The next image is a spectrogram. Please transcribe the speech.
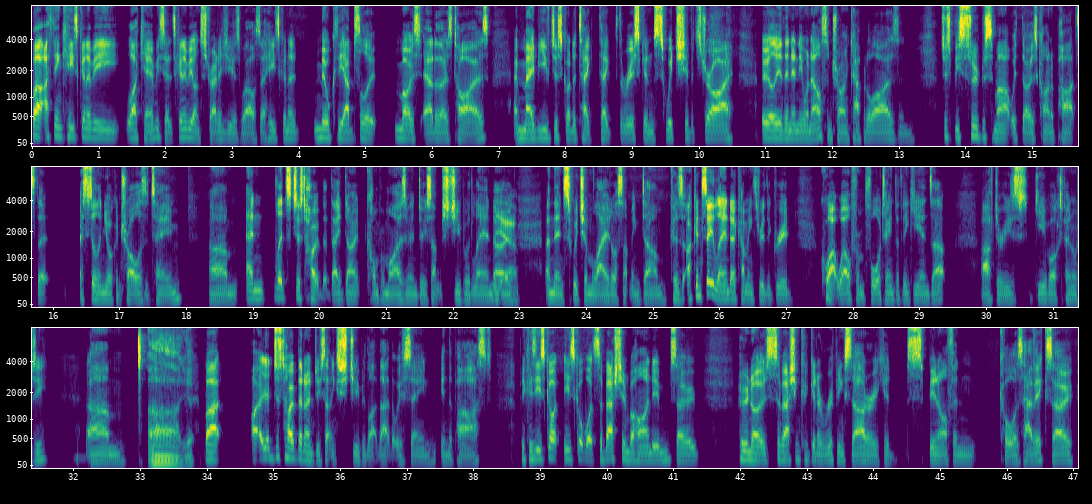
but I think he's going to be, like Campy said, it's going to be on strategy as well. So he's going to milk the absolute most out of those tires. And maybe you've just got to take take the risk and switch if it's dry earlier than anyone else and try and capitalize and just be super smart with those kind of parts that are still in your control as a team. Um, and let's just hope that they don't compromise him and do something stupid with Lando Yeah. and then switch him late or something dumb. Because I can see Lando coming through the grid quite well from 14th. I think he ends up after his gearbox penalty. Um, Ah, yeah. but I I just hope they don't do something stupid like that that we've seen in the past because he's got he's got what Sebastian behind him. So who knows? Sebastian could get a ripping start or he could spin off and cause havoc. So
